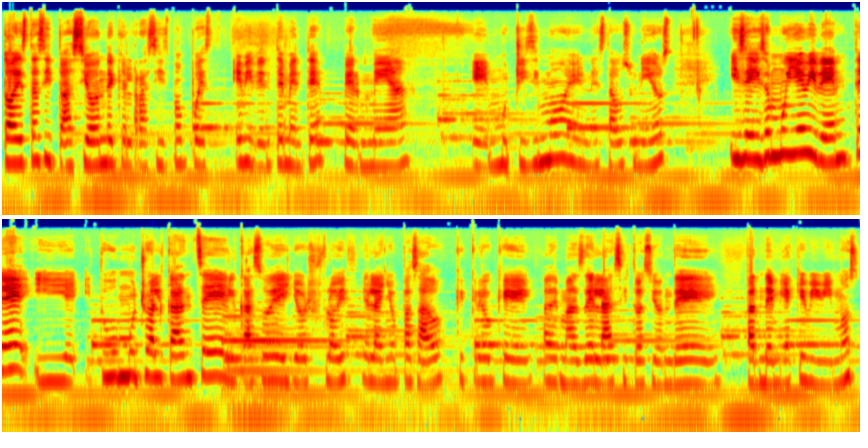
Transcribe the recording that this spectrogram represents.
toda esta situación de que el racismo pues evidentemente permea eh, muchísimo en Estados Unidos y se hizo muy evidente y, tuvo mucho alcance el caso de George Floyd el año pasado, que creo que además de la situación de pandemia que vivimos,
